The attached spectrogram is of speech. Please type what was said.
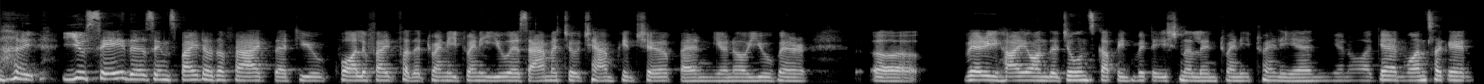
you say this in spite of the fact that you qualified for the 2020 U.S. Amateur Championship, and you know you were uh, very high on the Jones Cup Invitational in 2020. And, you know, again, once again,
